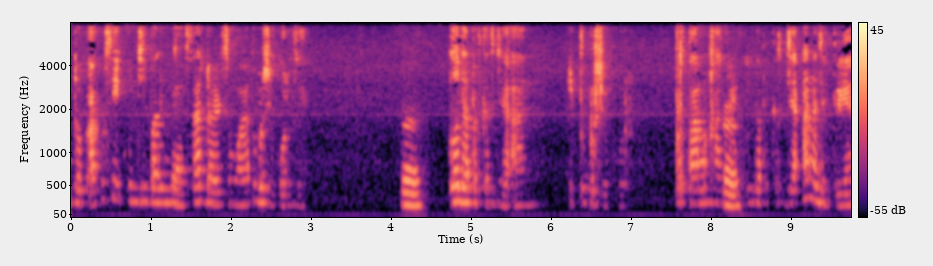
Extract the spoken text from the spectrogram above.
untuk aku sih kunci paling dasar dari semuanya tuh bersyukur sih. Hmm. lo dapat kerjaan itu bersyukur. Pertama kali lo dapat kerjaan aja tuh ya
